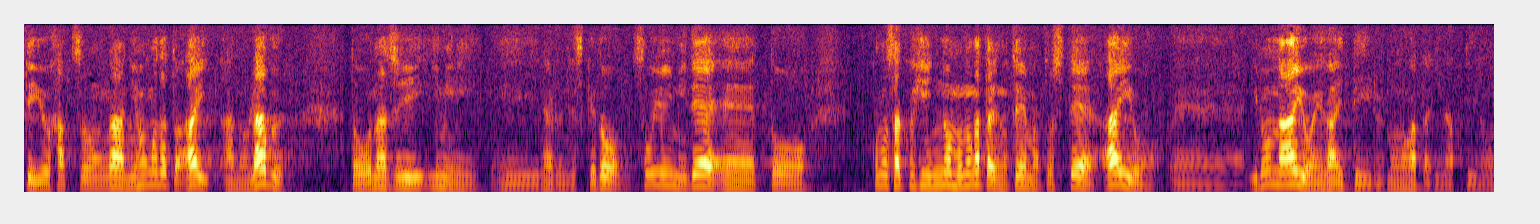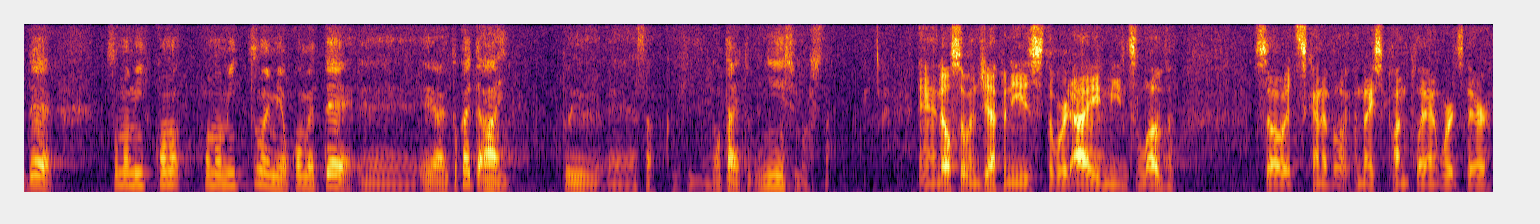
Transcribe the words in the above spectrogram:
ていう発音が日本語だと愛あのラブと同じ意味に、なるんですけどそういう意味で、えー、とこの作品の物語のテーマとして愛を、えー、いろんな愛を描いている物語になっているのでそのこのこの3つの意味を込めて、えー、AI と書いて愛という、えー、作品のタイトルにしました。And also in Japanese, the word ai means love. So it's kind of a, a nice pun play on words there.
